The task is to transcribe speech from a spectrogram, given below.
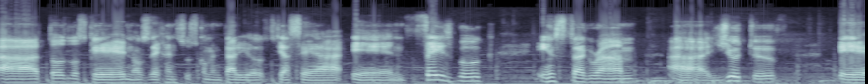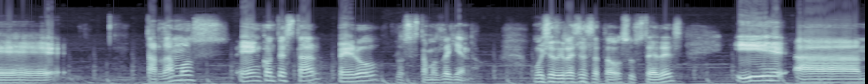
a todos los que nos dejan sus comentarios, ya sea en Facebook, Instagram, YouTube. Eh, tardamos en contestar, pero los estamos leyendo. Muchas gracias a todos ustedes y ah,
